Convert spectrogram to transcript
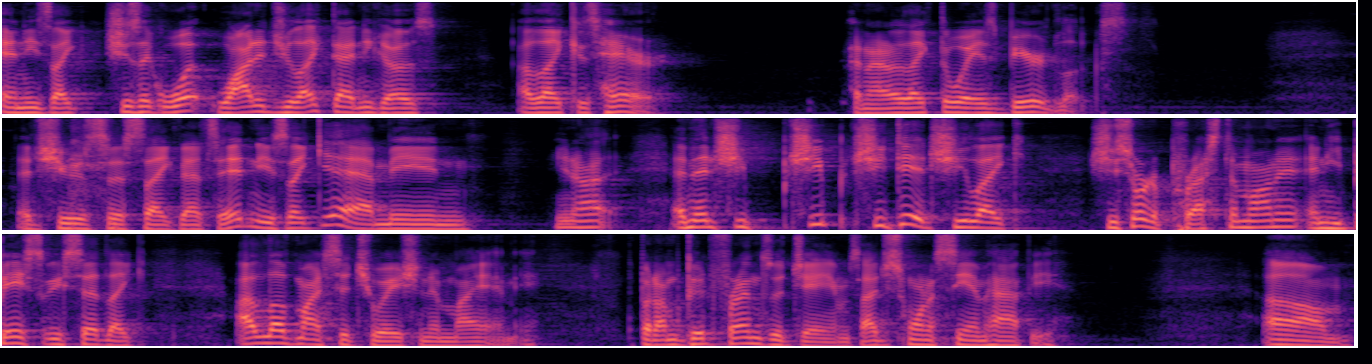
and he's like, she's like, what? Why did you like that? And he goes, I like his hair, and I like the way his beard looks. And she was just like, that's it. And he's like, yeah, I mean, you know. And then she she she did. She like she sort of pressed him on it, and he basically said like, I love my situation in Miami, but I'm good friends with James. I just want to see him happy. Um,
